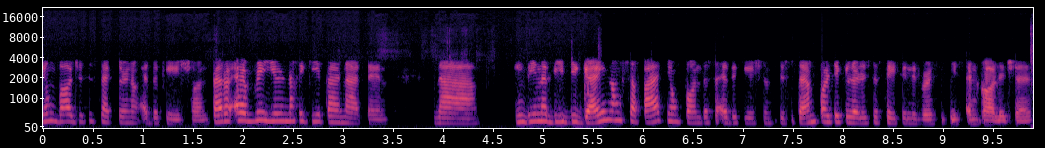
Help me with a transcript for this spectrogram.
yung budget sa sector ng education. Pero every year nakikita natin na hindi nabibigay ng sapat yung pondo sa education system, particularly sa state universities and colleges.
